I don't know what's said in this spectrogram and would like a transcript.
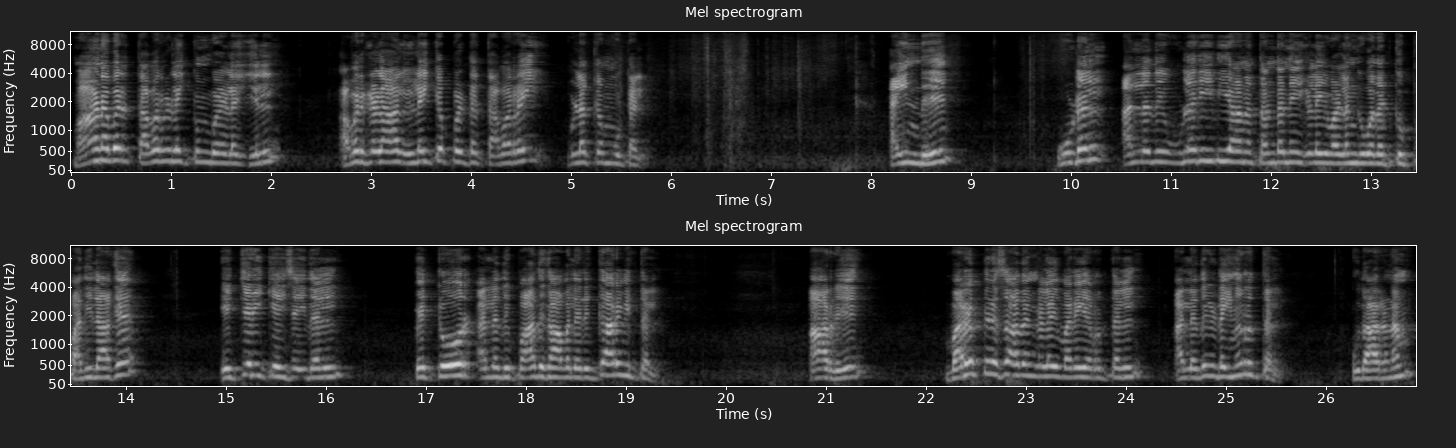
மாணவர் தவறிழைக்கும் வேளையில் அவர்களால் இழைக்கப்பட்ட தவறை விளக்கமூட்டல் ஐந்து உடல் அல்லது உளரீதியான தண்டனைகளை வழங்குவதற்கு பதிலாக எச்சரிக்கை செய்தல் பெற்றோர் அல்லது பாதுகாவலருக்கு அறிவித்தல். ஆறு வரப்பிரசாதங்களை வரையறுத்தல் அல்லது இடைநிறுத்தல். உதாரணம்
